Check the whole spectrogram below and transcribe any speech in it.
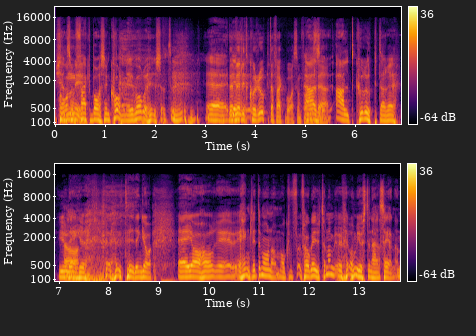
Känns som Conny. fackbasen Conny i varuhuset. Eh, Den det- väldigt korrupta fackbasen får man Alltså, säga. allt korruptare ju Ja. längre tiden går. Eh, Jag har eh, hängt lite med honom och frågat ut honom om just den här scenen.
